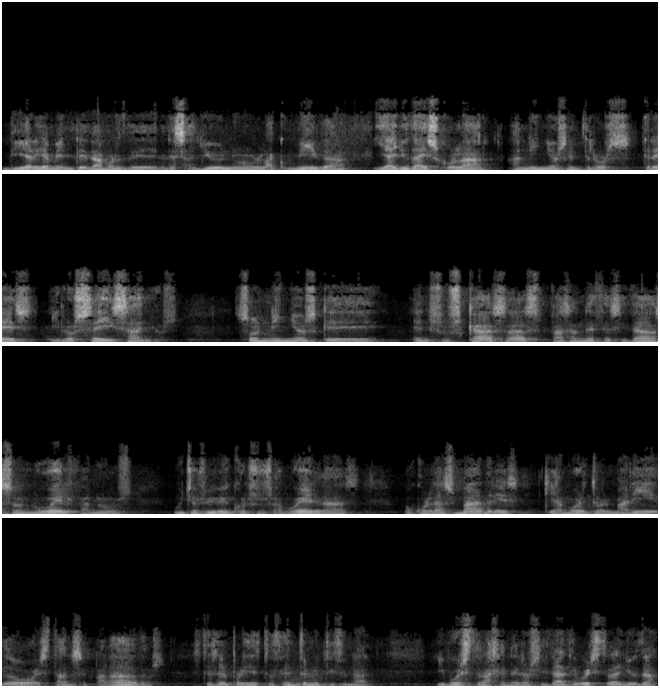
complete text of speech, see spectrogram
diariamente damos el desayuno, la comida y ayuda escolar a niños entre los 3 y los 6 años. Son niños que en sus casas, pasan necesidad, son huérfanos, muchos viven con sus abuelas o con las madres que ha muerto el marido o están separados. Este es el proyecto Centro Nutricional. Y vuestra generosidad y vuestra ayuda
